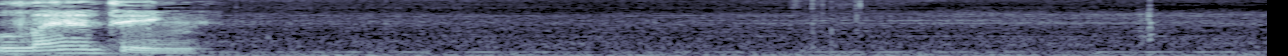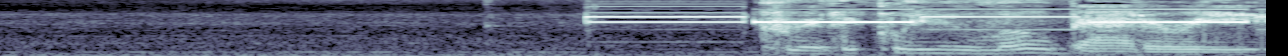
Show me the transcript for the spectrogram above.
Landing. Critically low battery.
